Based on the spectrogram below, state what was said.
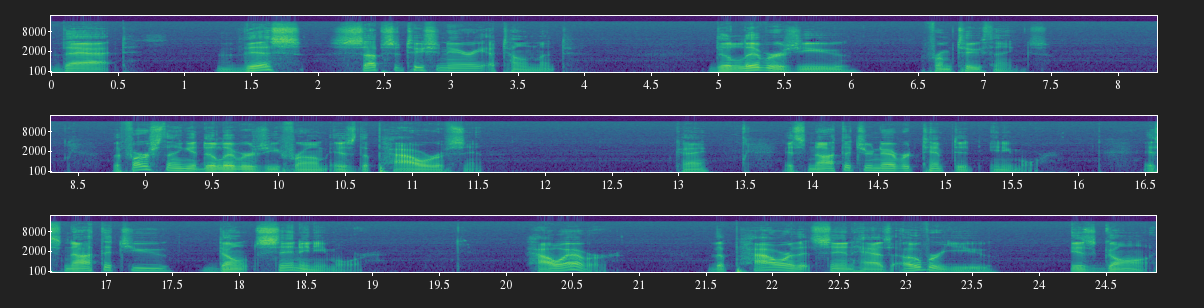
that this substitutionary atonement delivers you from two things. The first thing it delivers you from is the power of sin. Okay? It's not that you're never tempted anymore. It's not that you don't sin anymore. However, the power that sin has over you is gone.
